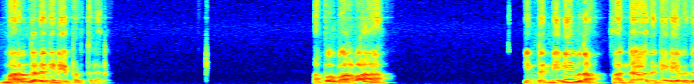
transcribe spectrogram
மறந்ததை நினைவுபடுத்துறார். அப்போ பாபா இந்த நினைவு தான் அந்த அது நினைவு இந்த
